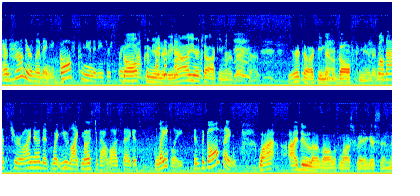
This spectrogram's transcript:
And how they're living, golf communities are springing Golf up. Golf community. now you're talking, Rebecca. You're talking now. Golf community. Well, that's true. I know that what you like most about Las Vegas lately is the golfing. Well, I, I do love all of Las Vegas, and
